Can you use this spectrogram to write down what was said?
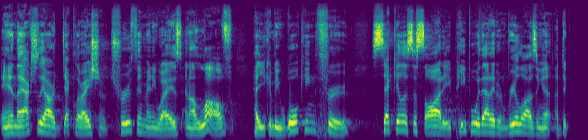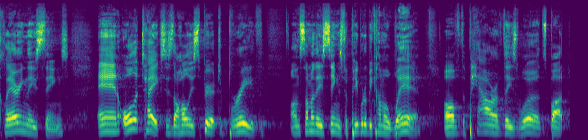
and they actually are a declaration of truth in many ways. And I love how you can be walking through secular society, people without even realizing it are declaring these things and all it takes is the Holy Spirit to breathe on some of these things for people to become aware of the power of these words. But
